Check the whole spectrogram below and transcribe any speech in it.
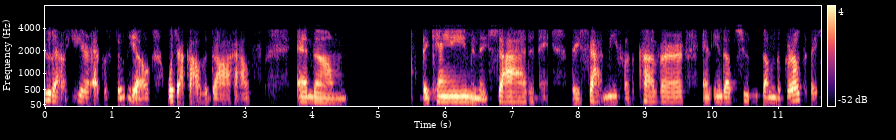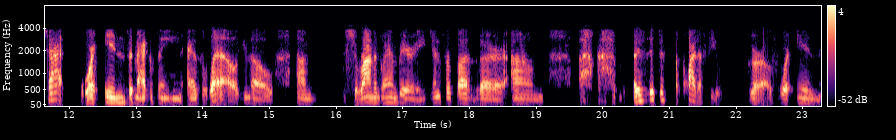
shootout here at the studio, which I call the dollhouse. And um they came and they shot and they they shot me for the cover and end up shooting some of the girls that they shot were in the magazine as well. You know, um, Sharonda Granberry, Jennifer Butler, um, oh God, it's, it's just quite a few girls were in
